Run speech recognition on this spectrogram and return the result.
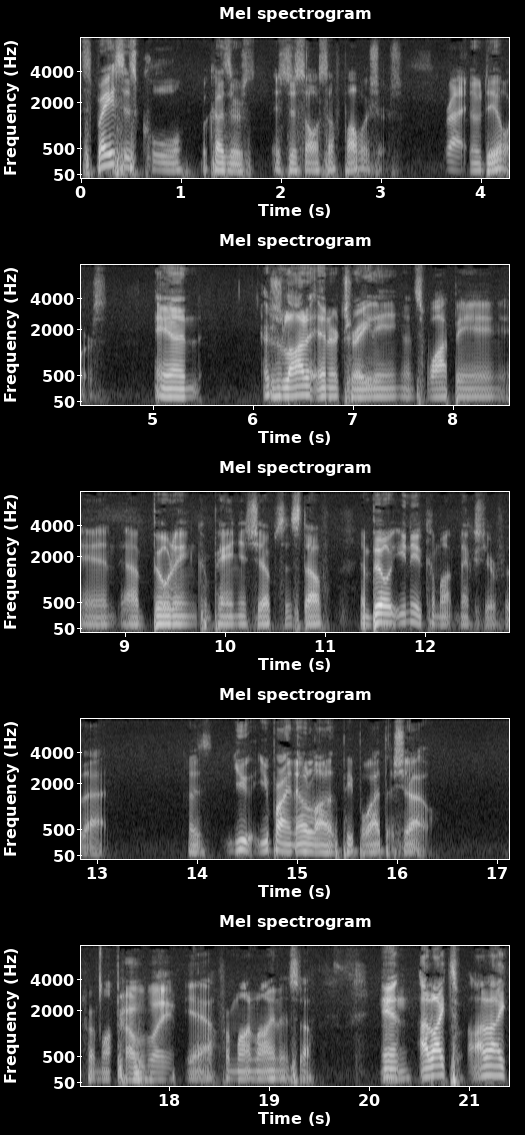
Space is cool because there's it's just all self-publishers, Right. no dealers, and there's a lot of intertrading and swapping and uh, building companionships and stuff. And Bill, you need to come up next year for that because you you probably know a lot of the people at the show from on- probably. yeah from online and stuff. And Mhm. I like to, I like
